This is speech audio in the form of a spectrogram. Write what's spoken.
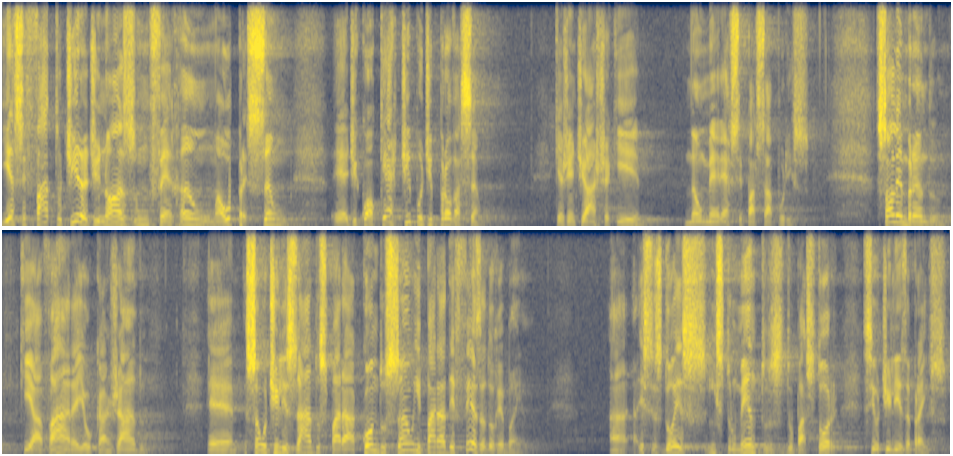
E esse fato tira de nós um ferrão, uma opressão é, de qualquer tipo de provação, que a gente acha que não merece passar por isso. Só lembrando que a vara e o cajado é, são utilizados para a condução e para a defesa do rebanho. Ah, esses dois instrumentos do pastor se utiliza para isso.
